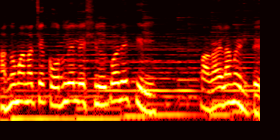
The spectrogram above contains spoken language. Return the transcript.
हनुमानाचे कोरलेले शिल्प देखील बघायला मिळते.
